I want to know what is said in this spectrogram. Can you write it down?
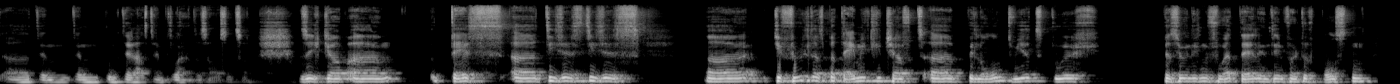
äh, den, den Punkteraster ein bisschen anders aus und so. Also ich glaube, äh, das, dieses, dieses Gefühl, dass Parteimitgliedschaft belohnt wird durch persönlichen Vorteil, in dem Fall durch Posten,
